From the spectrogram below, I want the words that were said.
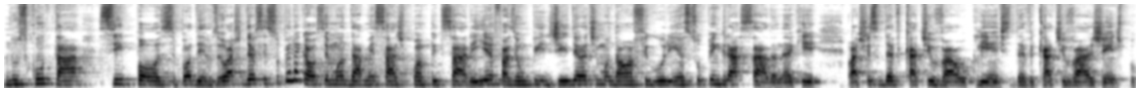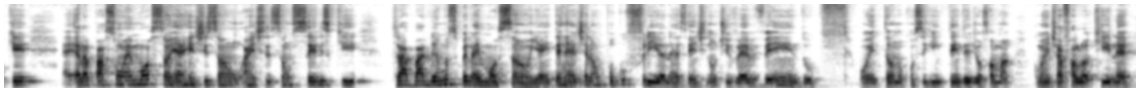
nos contar se pode, se podemos. Eu acho que deve ser super legal você mandar mensagem para uma pizzaria, fazer um pedido e ela te mandar uma figurinha super engraçada, né? Que eu acho que isso deve cativar o cliente, deve cativar a gente, porque ela passou uma emoção e a gente são, a gente são seres que trabalhamos pela emoção e a internet ela é um pouco fria, né? Se a gente não estiver vendo ou então não conseguir entender de uma forma, como a gente já falou aqui, né?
